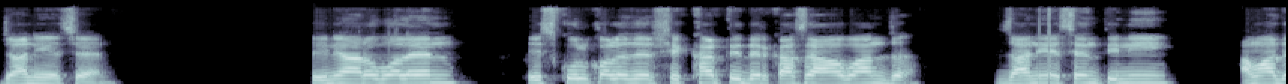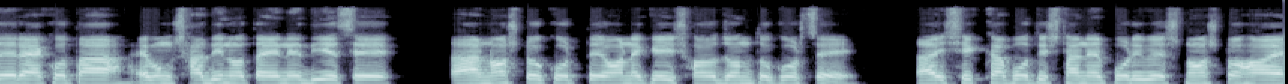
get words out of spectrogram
জানিয়েছেন। তিনি আরও বলেন, স্কুল কলেজের শিক্ষার্থীদের কাছে আহ্বান জানিয়েছেন তিনি আমাদের একতা এবং স্বাধীনতা এনে দিয়েছে, তা নষ্ট করতে অনেকেই ষড়যন্ত্র করছে। তাই শিক্ষা প্রতিষ্ঠানের পরিবেশ নষ্ট হয়,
